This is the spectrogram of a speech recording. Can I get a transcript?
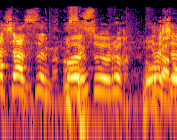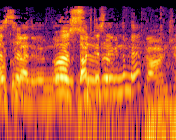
Yaşasın. Osuruk. Doğukan, Yaşasın. Orkun ben de memnun oldum. Osuruk. Önce Tesla'ya bindin mi? Daha önce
